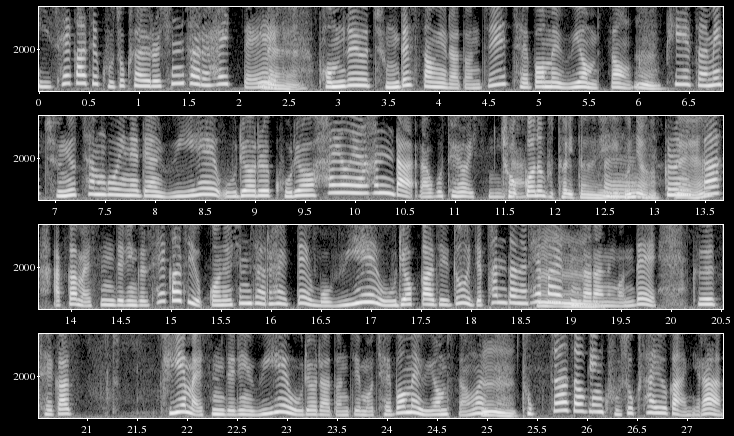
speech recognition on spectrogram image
이세 가지 구속 사유를 심사를 할때 네. 범죄의 중대성이라든지 재범의 위험성, 음. 피해자 및 중요 참고인에 대한 위해 우려를 고려하여야 한다라고 되어 있습니다. 조건은 붙어 있다는 네. 얘기군요. 그러니까 네. 아까 말씀드린 그 세 가지 요건을 심사를 할 때 뭐 위해 우려까지도 이제 판단을 해봐야 음. 된다라는 건데 그 제가 뒤에 말씀드린 위해 우려라든지 뭐 재범의 위험성은 음. 독자적인 구속 사유가 아니라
